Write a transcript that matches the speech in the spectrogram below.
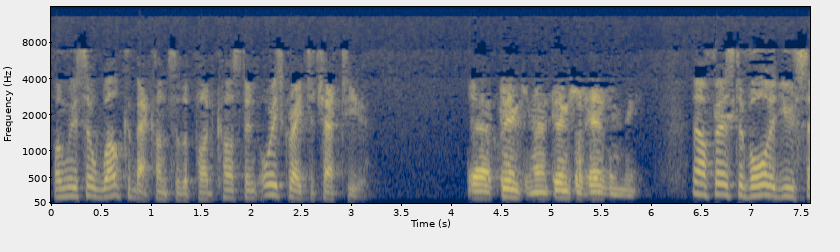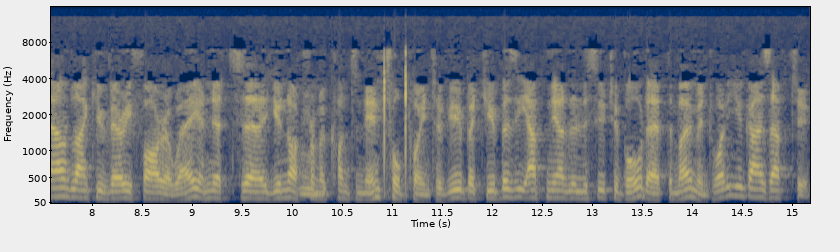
Bonguso, welcome back onto the podcast, and always great to chat to you. Yeah, thanks, man. Thanks for having me. Now, first of all, you sound like you're very far away, and it's, uh, you're not mm. from a continental point of view, but you're busy up near the Lesotho border at the moment. What are you guys up to?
